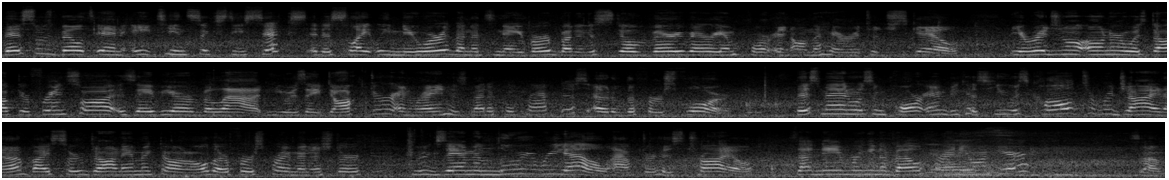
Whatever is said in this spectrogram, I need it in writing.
This was built in 1866. It is slightly newer than its neighbor, but it is still very, very important on the heritage scale. The original owner was Dr. Francois Xavier Valade. He was a doctor and ran his medical practice out of the first floor. This man was important because he was called to Regina by Sir John A. Macdonald, our first Prime Minister, to examine Louis Riel after his trial. Is that name ringing a bell for anyone here? Some.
